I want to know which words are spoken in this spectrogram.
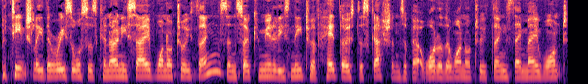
potentially the resources can only save one or two things, and so communities need to have had those discussions about what are the one or two things they may want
